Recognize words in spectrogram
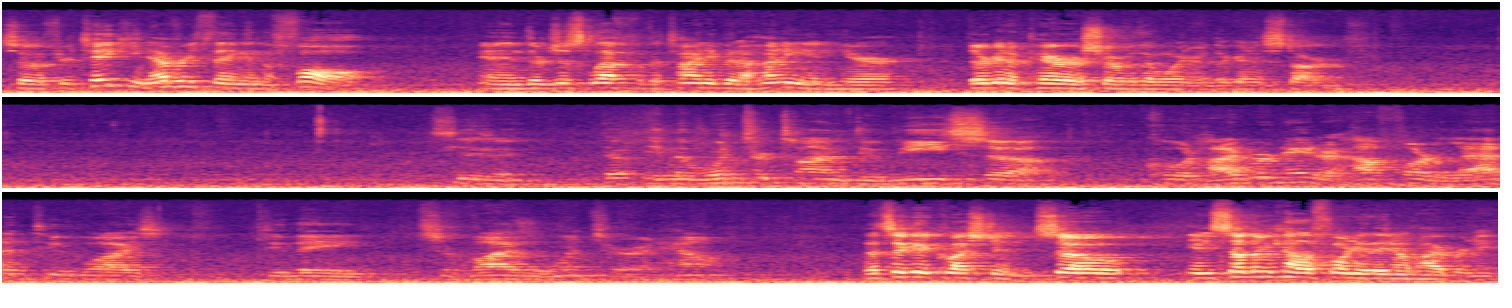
So if you're taking everything in the fall and they're just left with a tiny bit of honey in here, they're going to perish over the winter. They're going to starve. Excuse me. In the winter time, do bees uh, quote hibernate or how far latitude wise do they survive the winter and how? That's a good question. So in Southern California, they don't hibernate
